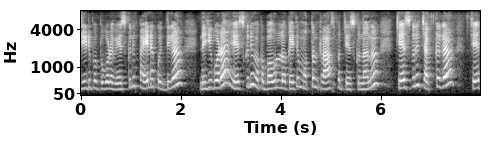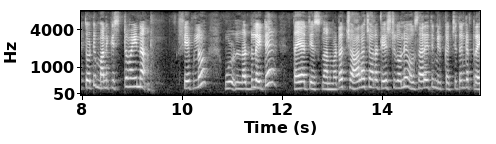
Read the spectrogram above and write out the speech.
జీడిపప్పు కూడా వేసుకుని పైన కొద్దిగా నెయ్యి కూడా వేసుకుని ఒక బౌల్లోకి అయితే మొత్తం ట్రాన్స్ఫర్ చేసుకున్నాను. చేసుకుని చక్కగా చేతితోటి మనకిష్టమైన షేప్లో లడ్డులు అయితే తయారు చేసుకున్నాను అనమాట చాలా చాలా టేస్ట్గా ఉన్నాయి. ఒకసారి అయితే మీరు ఖచ్చితంగా ట్రై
